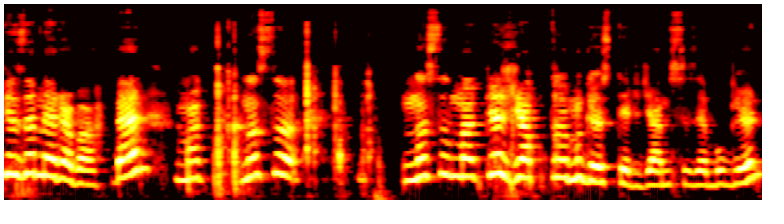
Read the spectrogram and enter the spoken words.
Herkese merhaba. Ben nasıl nasıl makyaj yaptığımı göstereceğim size bugün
